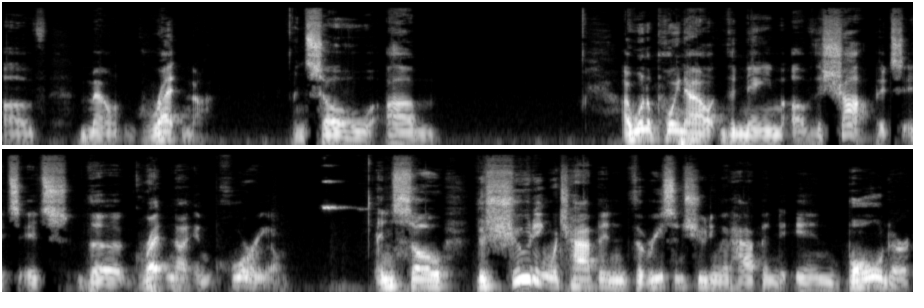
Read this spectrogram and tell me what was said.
of Mount Gretna. And so um, I want to point out the name of the shop. It's it's it's the Gretna Emporium. And so the shooting which happened, the recent shooting that happened in Boulder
